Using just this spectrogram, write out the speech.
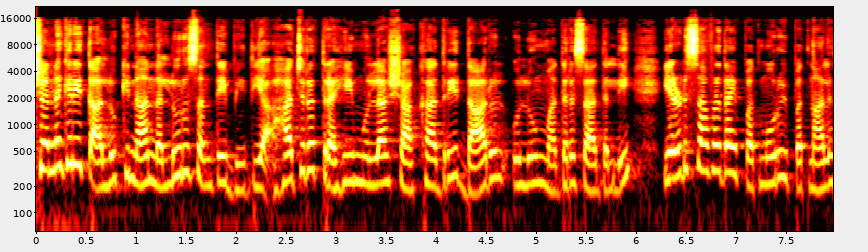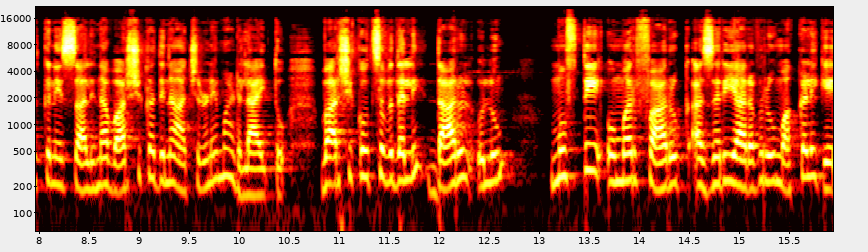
ಚನ್ನಗಿರಿ ತಾಲೂಕಿನ ನಲ್ಲೂರು ಸಂತೆ ಬೀದಿಯ ಹಜರತ್ ರಹೀಮುಲ್ಲಾ ಶಾಖಾದ್ರಿ ದಾರುಲ್ ಉಲೂಂ ಮದರಸಾದಲ್ಲಿ ಎರಡು ಸಾವಿರದ ಇಪ್ಪತ್ಮೂರು ಇಪ್ಪತ್ನಾಲ್ಕನೇ ಸಾಲಿನ ವಾರ್ಷಿಕ ದಿನ ಆಚರಣೆ ಮಾಡಲಾಯಿತು. ವಾರ್ಷಿಕೋತ್ಸವದಲ್ಲಿ ದಾರುಲ್ ಉಲೂಂ ಮುಫ್ತಿ ಉಮರ್ ಫಾರೂಕ್ ಅಜರಿಯಾರವರು ಮಕ್ಕಳಿಗೆ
